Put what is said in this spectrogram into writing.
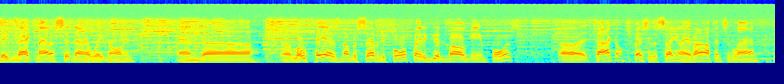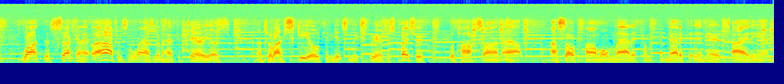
big McManus sitting down there waiting on him. And uh, uh, Lopez, number 74, played a good ball game for us uh, tackle, especially the second half. Our offensive line blocked the second half. Our offensive line is going to have to carry us until our skill can get some experience, especially with Hassan out. I saw Tom O'Malley from Connecticut in there at tight end.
